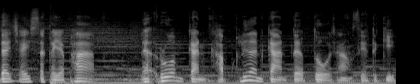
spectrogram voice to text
ได้ใช้ศักยภาพ และร่วมกันขับเคลื่อนการเติบโตทางเศรษฐกิจ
